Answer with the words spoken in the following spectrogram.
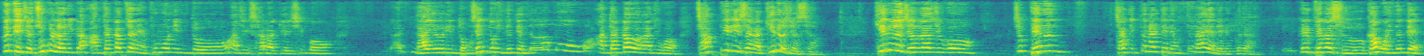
근데 이제 죽을라니까 안타깝잖아요. 부모님도 아직 살아 계시고 나이 어린 동생도 있는데 너무 안타까워가지고 작별의사가 길어졌어. 길어져가지고 저 배는 자기 떠날 때 되면 떠나야 되는 거라. 그래서 배가 쑥 가고 있는데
